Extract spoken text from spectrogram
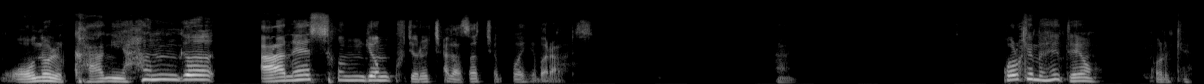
오늘 강의한 것 안에 성경 구절을 찾아서 적고 해보라 그랬어. 그렇게만 해도 돼요. 그렇게.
